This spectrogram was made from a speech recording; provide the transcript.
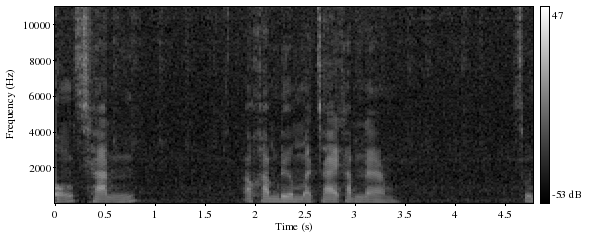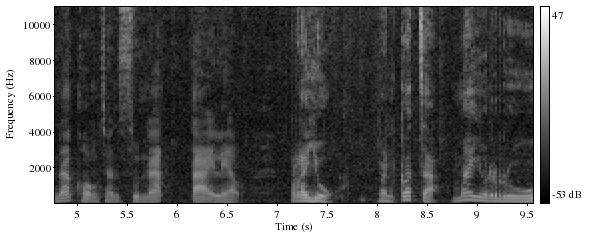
องฉัน เอาคำเดิมมาใช้คำนาม สุนัขของฉันสุนัขตายแล้ว ประโยคมันก็จะไม่รู้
